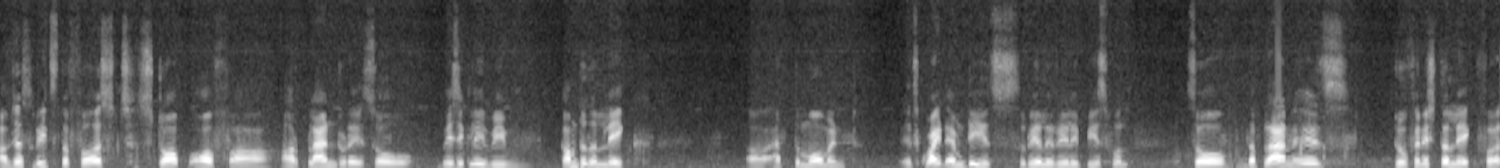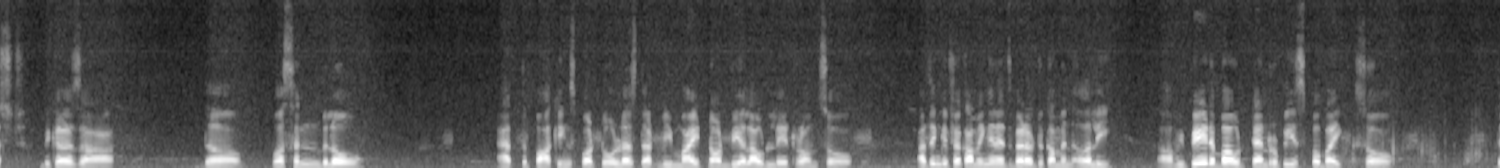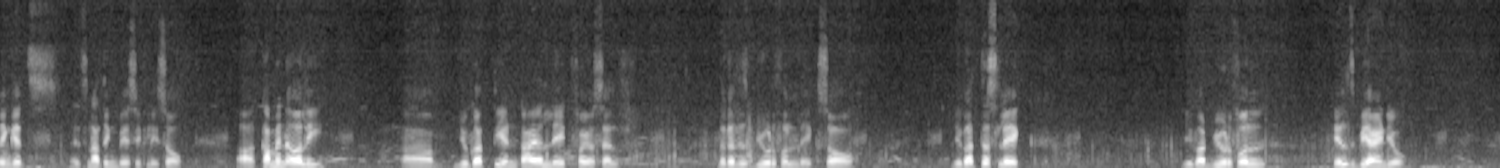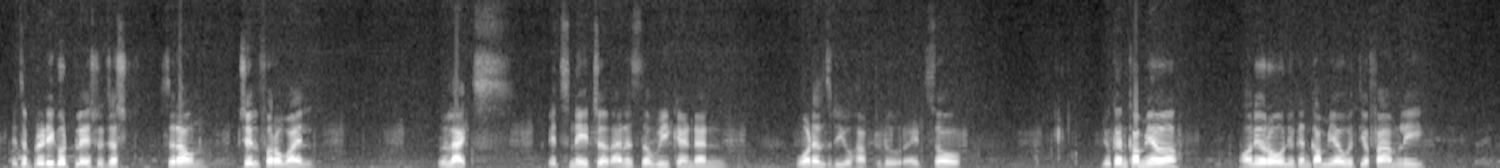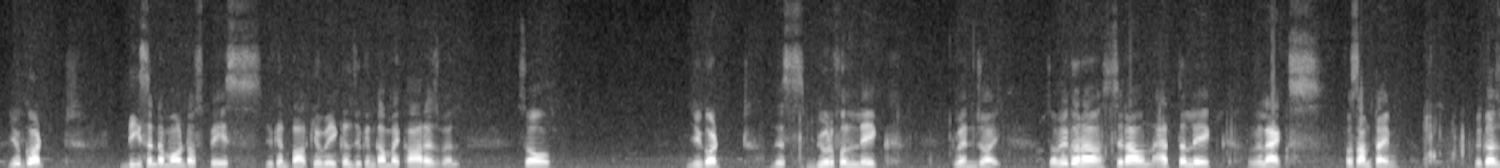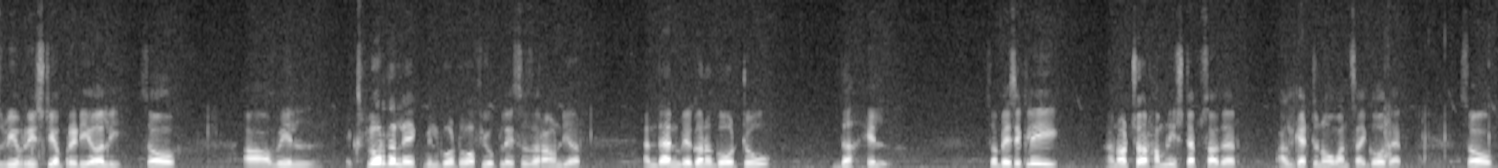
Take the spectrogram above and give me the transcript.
I've just reached the first stop of uh, our plan today. So basically, we've come to the lake. Uh, at the moment, it's quite empty. It's really, really peaceful. So the plan is to finish the lake first because uh, the person below at the parking spot told us that we might not be allowed later on. So I think if you're coming in, it's better to come in early. Uh, we paid about 10 rupees per bike, so think it's it's nothing basically. So uh, come in early. Uh, you got the entire lake for yourself. Look at this beautiful lake. So you got this lake. You got beautiful hills behind you. It's a pretty good place to just sit down, chill for a while, relax. It's nature and it's the weekend and what else do you have to do, right? So you can come here on your own, you can come here with your family. You got decent amount of space. You can park your vehicles, you can come by car as well. So you got this beautiful lake to enjoy. So we're gonna sit down at the lake, relax for some time because we've reached here pretty early. So uh, we'll explore the lake, we'll go to a few places around here and then we're gonna go to the hill. So basically, I'm not sure how many steps are there. I'll get to know once I go there. So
